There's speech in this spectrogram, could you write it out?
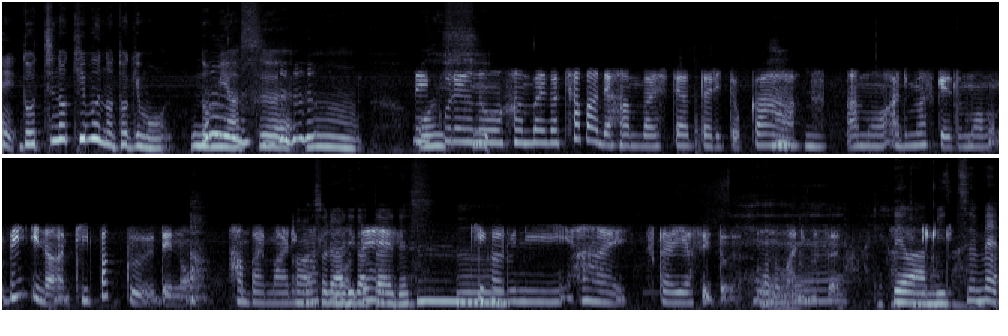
い。どっちの気分の時も飲みやすい。うん。で美味しいこれあの販売が茶葉で販売してあったりとか、うんあのありますけれども便利なティーパックでの販売もありますのであそれありがたいです。うんうん気軽に、はい、使いやすいとものもあります。では三つ目、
